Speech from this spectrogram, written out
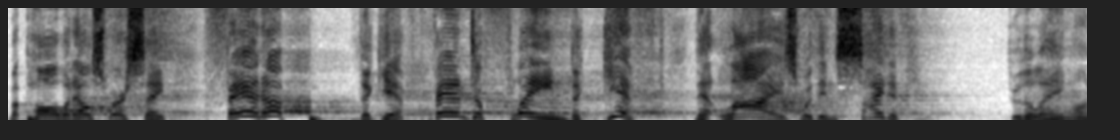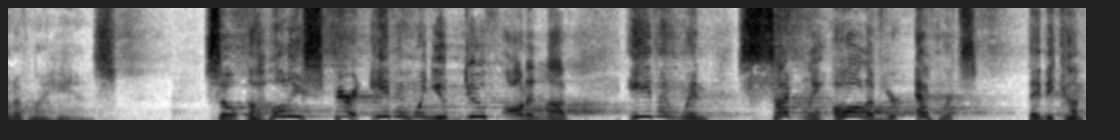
But Paul would elsewhere say, "Fan up the gift, fan to flame the gift that lies within inside of you through the laying on of my hands." So the Holy Spirit, even when you do fall in love, even when suddenly all of your efforts they become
